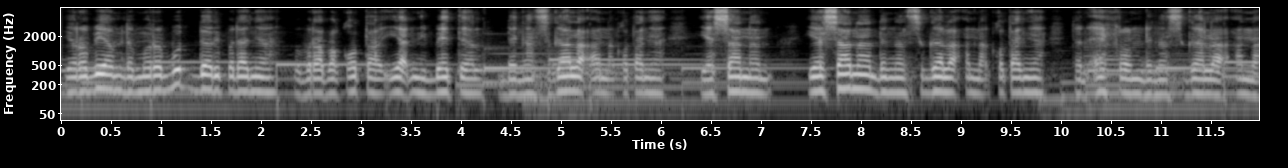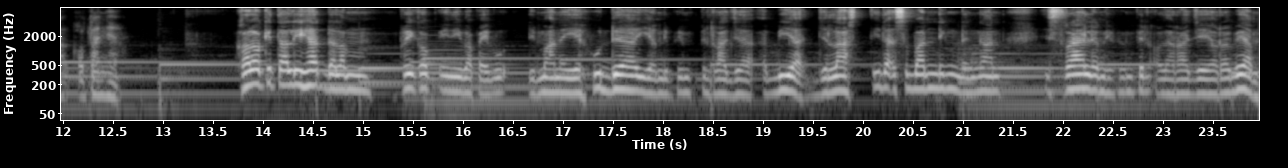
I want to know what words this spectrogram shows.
Yerobeam dan merebut daripadanya beberapa kota yakni Betel dengan segala anak kotanya, Yasana, Yasana dengan segala anak kotanya dan Efron dengan segala anak kotanya. Kalau kita lihat dalam perikop ini Bapak Ibu di mana Yehuda yang dipimpin Raja Abia jelas tidak sebanding dengan Israel yang dipimpin oleh Raja Yerobeam.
